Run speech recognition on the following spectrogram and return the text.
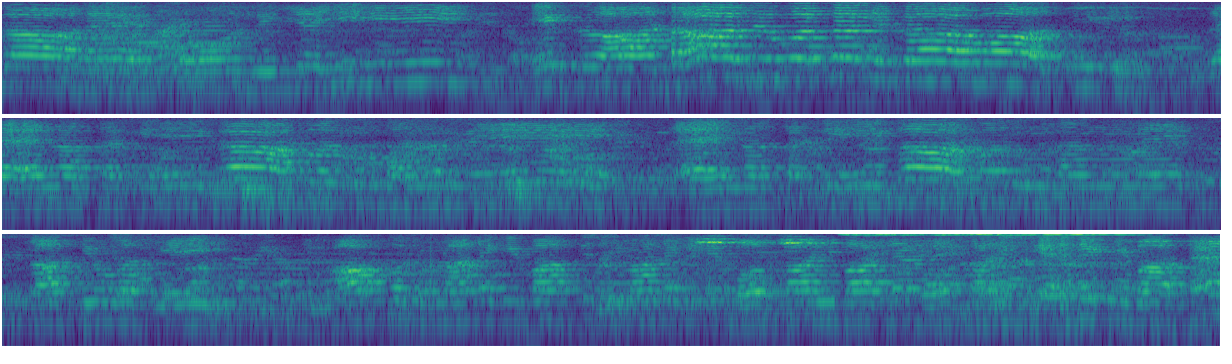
کا ہے بول یہی ایک آزاد وطن کا واسی رہ نہ سکے گا بندھن میں رہ نہ سکے گا بندھن میں ساتھیوں بس یہی آپ کو سنانے کی بات کی سنانے کے لیے بہت ساری بات ہے بہت ساری کہنے کی بات ہے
